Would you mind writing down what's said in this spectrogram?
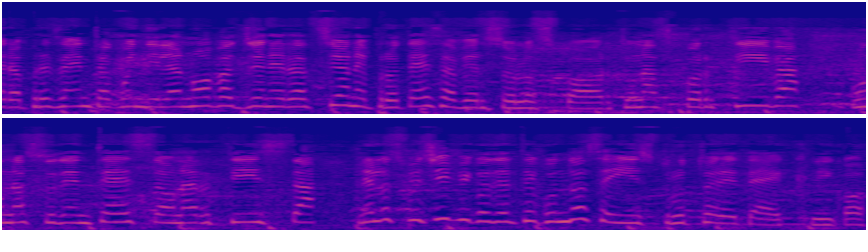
rappresenta quindi la nuova generazione protesa verso lo sport, una sportiva, una studentessa, un artista. Nello specifico del Taekwondo sei istruttore tecnico.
